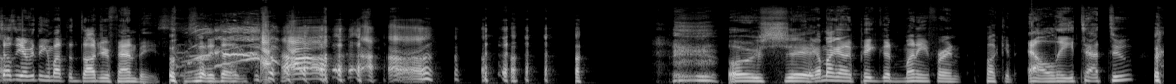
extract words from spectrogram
tells you everything about the Dodger fan base. That's what it does. oh Like, shit. I'm not gonna pay good money for a fucking LA tattoo.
